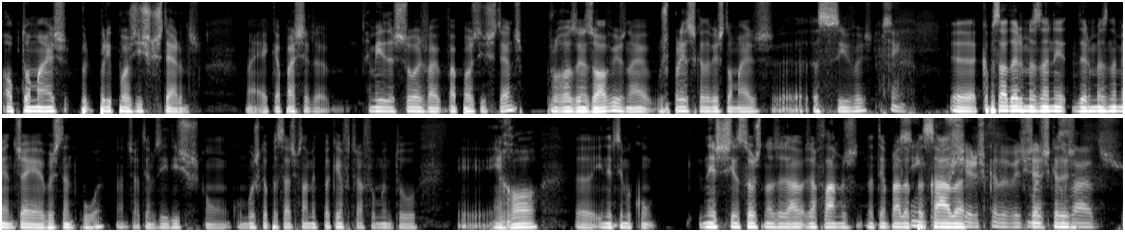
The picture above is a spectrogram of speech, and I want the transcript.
optam mais por, por ir para os discos externos. É? é? capaz de ser. A, maioria das pessoas vai, vai para os discos externos, por razões óbvias, não é? os preços cada vez estão mais uh, acessíveis. Sim. Uh, a capacidade de armazenamento, de armazenamento, já é bastante boa. Portanto, já temos aí discos com, com boas capacidades, especialmente para quem fotografa muito eh, em RAW, uh, ainda por cima com, nestes sensores que nós já, já falámos na temporada Sim, passada. Cheiros cada vez mais cada pesados.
